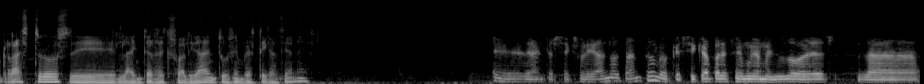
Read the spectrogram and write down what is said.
¿rastros de la intersexualidad en tus investigaciones? Eh, de la intersexualidad no tanto, lo que sí que aparece muy a menudo es la,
